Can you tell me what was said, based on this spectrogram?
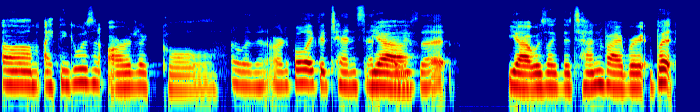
um i think it was an article oh it was an article like the 10 sex Yeah. that Yeah, it was like the 10 vibrate, but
